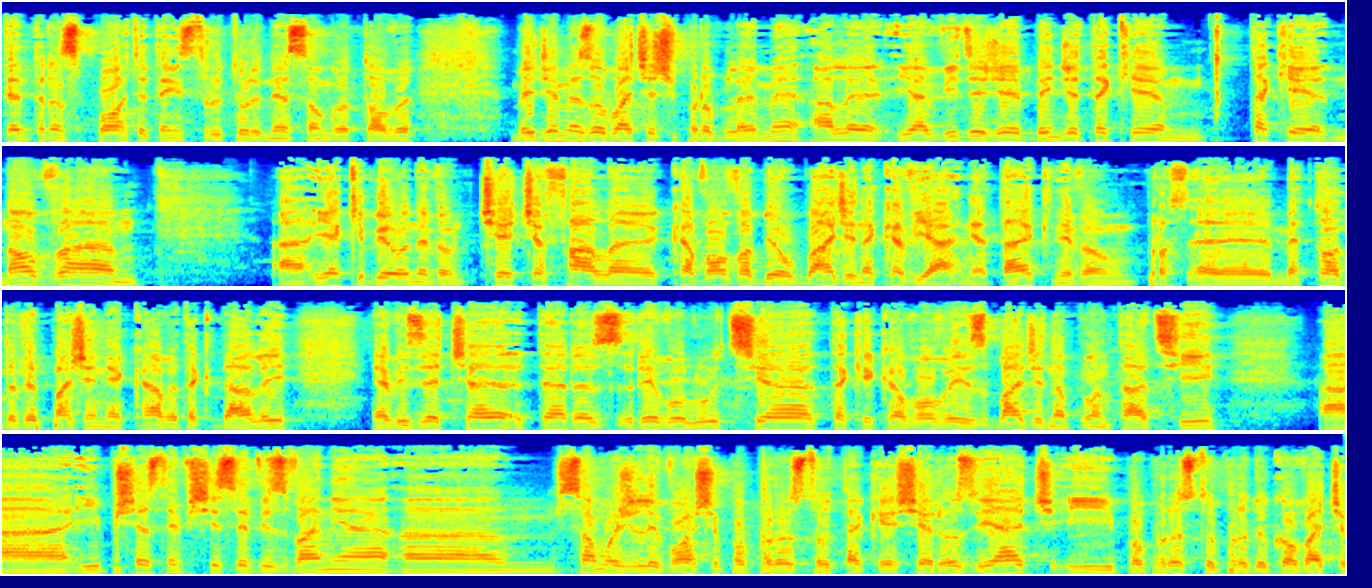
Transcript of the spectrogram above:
ten transport, te struktury nie są gotowe. Będziemy zobaczyć problemy, ale ja widzę, że będzie takie, takie nowa, a jakie było, nie wiem, trzecia fala kawowa była bardziej na kawiarnię, tak? Nie wiem, e, metody wyparzenia kawy i tak dalej. Ja widzę, że teraz rewolucja takie kawowa jest bardziej na plantacji a, i przez te wszystkie wyzwania um, są możliwości po prostu takie się rozwijać i po prostu produkować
